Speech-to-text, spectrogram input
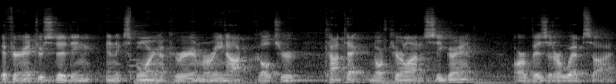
If you're interested in, in exploring a career in marine aquaculture, contact North Carolina Sea Grant or visit our website.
